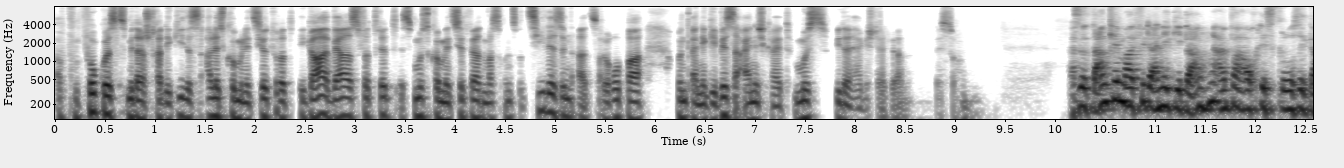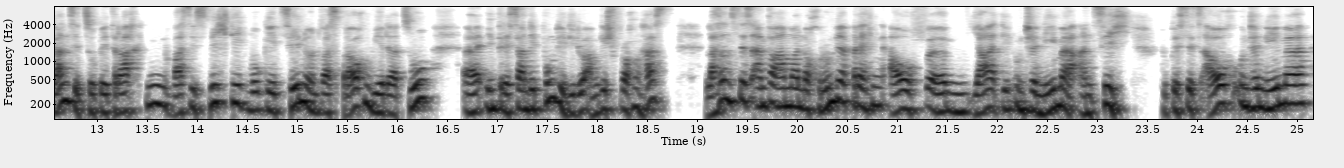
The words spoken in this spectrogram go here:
auf dem Fokus mit der Strategie, dass alles kommuniziert wird, egal wer das vertritt, es muss kommuniziert werden, was unsere Ziele sind als Europa und eine gewisse Einigkeit muss wiederhergestellt werden. Ist so. Also danke mal für deine Gedanken, einfach auch das große Ganze zu betrachten. Was ist wichtig, wo geht es hin und was brauchen wir dazu? Äh, interessante Punkte, die du angesprochen hast. Lass uns das einfach einmal noch runterbrechen auf ähm, ja, den Unternehmer an sich. Du bist jetzt auch Unternehmer.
